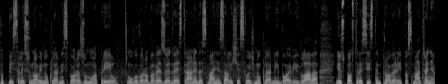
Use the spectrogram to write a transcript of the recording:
Potpisali su novi nuklearni sporazum u aprilu. Ugovor obavezuje dve strane da smanje zalihe svojih nuklearnih bojevih glava i uspostave sistem provere i posmatranja.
